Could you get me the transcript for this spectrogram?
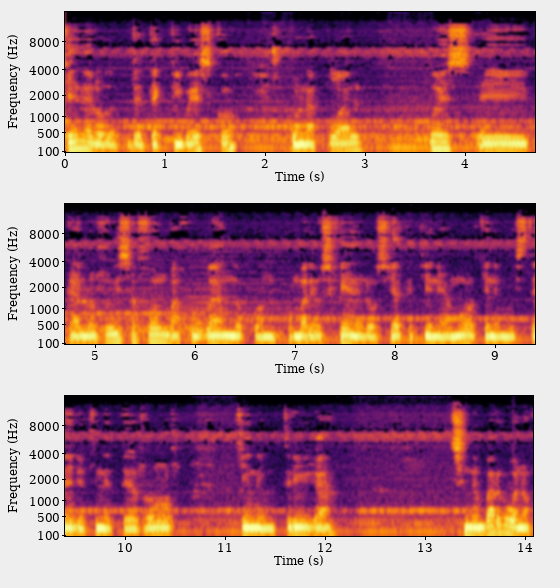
género detectivesco con la cual pues eh, Carlos Ruiz Zafón va jugando con, varios géneros ya que tiene amor, tiene misterio, tiene terror, tiene intriga sin embargo bueno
